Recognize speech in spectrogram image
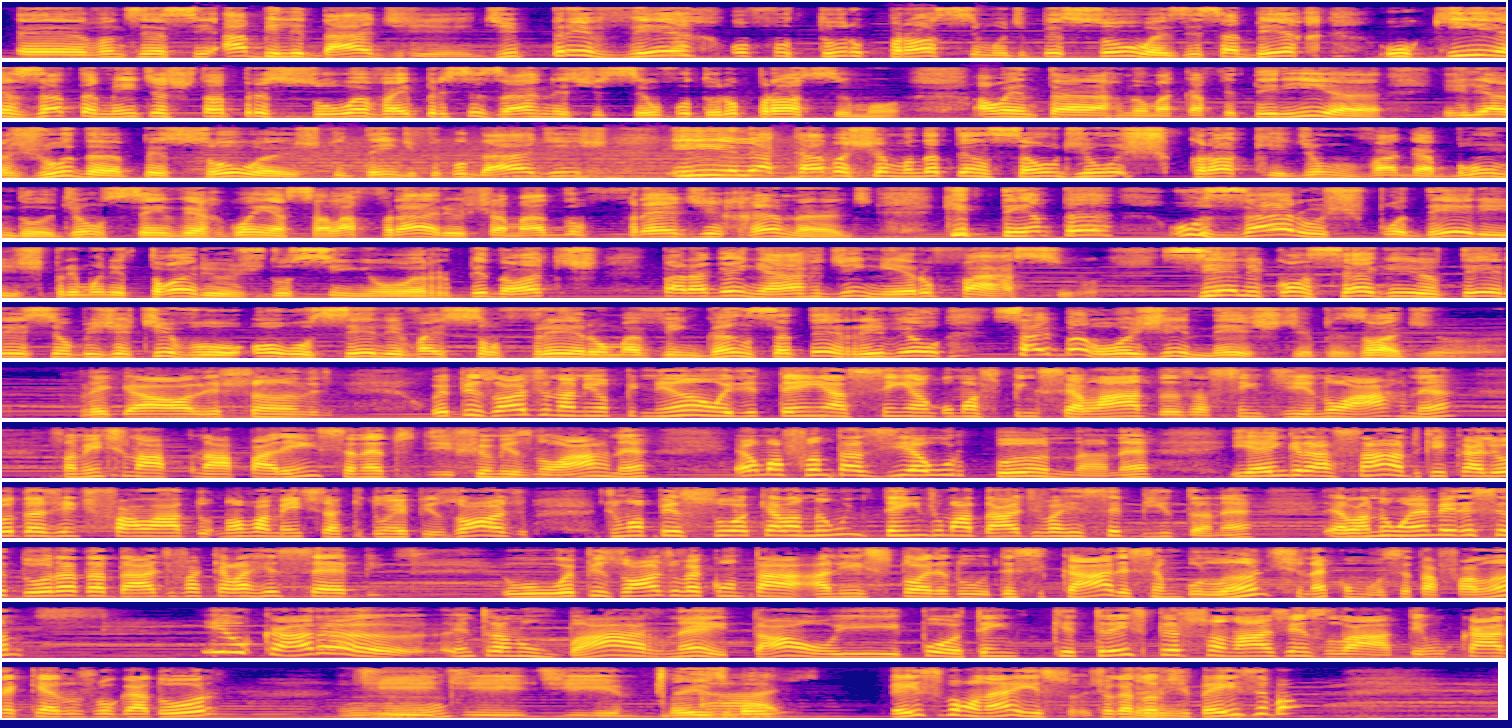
é, vamos dizer assim, habilidade de prever o futuro próximo de pessoas e saber o que exatamente esta pessoa vai precisar neste seu futuro próximo. Ao entrar numa cafeteria, ele ajuda pessoas que têm dificuldades e ele acaba chamando a atenção de um escroque, de um vagabundo, de um sem vergonha salafrário chamado Fred Hannard, que tenta usar os poderes premonitórios do Sr. Pidot para ganhar dinheiro fácil. Se ele consegue ter esse objetivo ou se ele vai sofrer uma vingança terrível, saiba hoje neste episódio. Legal, Alexandre. O episódio, na minha opinião, ele tem assim algumas pinceladas assim de noir, né? Somente na, na aparência, né, de filmes noir, né? É uma fantasia urbana, né? E é engraçado que calhou da gente falar do- novamente aqui de um episódio de uma pessoa que ela não entende uma dádiva recebida, né? Ela não é merecedora da dádiva que ela recebe. O episódio vai contar ali a história do, desse cara, esse ambulante, né? Como você tá falando. E o cara entra num bar, né, e tal, e, pô, tem que três personagens lá. Tem o cara que era o jogador de, Uhum. de, de Beisebol. ah, beisebol, né, isso, jogador Sim. de beisebol.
